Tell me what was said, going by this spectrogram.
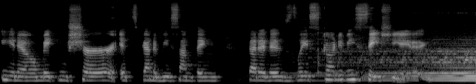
you know making sure it's going to be something that it is least going to be satiating.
